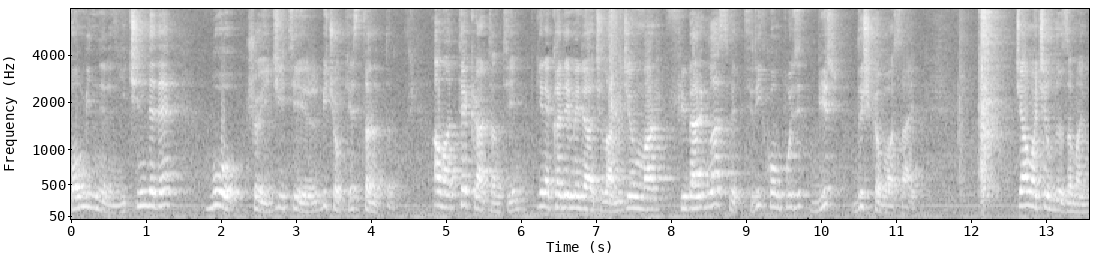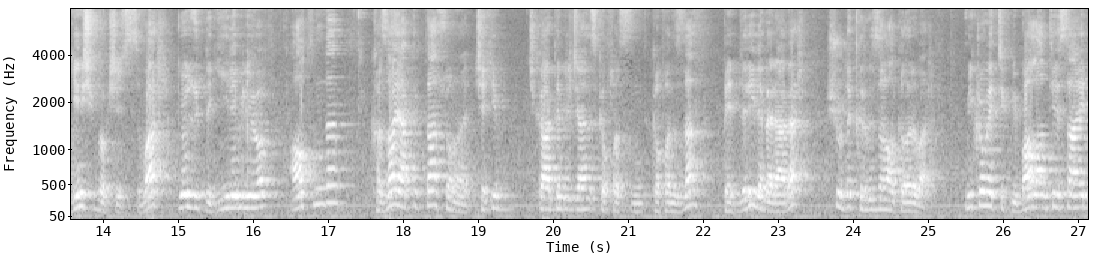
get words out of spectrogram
kombinlerin içinde de bu Shoei GTR'ı birçok kez tanıttım. Ama tekrar tanıtayım. Yine kademeli açılan bir cam var. Fiberglass ve trikompozit bir dış kabuğa sahip. Cam açıldığı zaman geniş bir bakış açısı var. Gözlükle giyilebiliyor. Altında kaza yaptıktan sonra çekip çıkartabileceğiniz kafasın, kafanızdan pedleriyle beraber şurada kırmızı halkaları var. Mikrometrik bir bağlantıya sahip.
